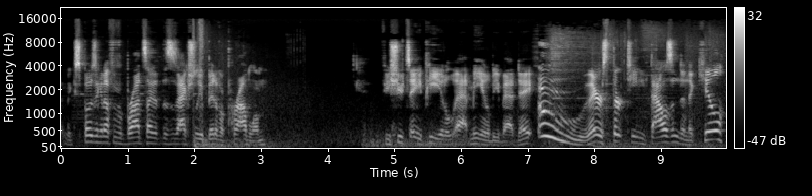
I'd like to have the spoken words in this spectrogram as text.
I'm exposing enough of a broadside that this is actually a bit of a problem. If he shoots AP it'll at me, it'll be a bad day. Ooh, there's 13,000 and a kill.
